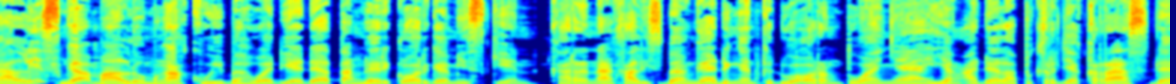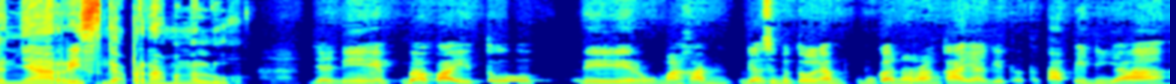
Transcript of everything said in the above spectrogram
Kalis nggak malu mengakui bahwa dia datang dari keluarga miskin karena Kalis bangga dengan kedua orang tuanya yang adalah pekerja keras dan nyaris nggak pernah mengeluh. Jadi bapak itu di rumah kan dia sebetulnya bukan orang kaya gitu, tetapi dia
